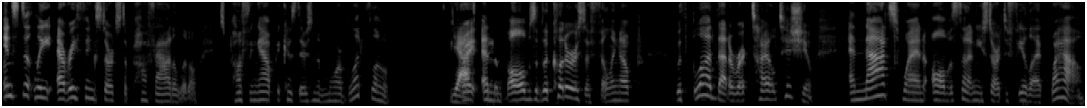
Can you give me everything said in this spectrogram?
instantly everything starts to puff out a little it's puffing out because there's no more blood flow Yes. right? And the bulbs of the clitoris are filling up with blood, that erectile tissue. And that's when all of a sudden you start to feel like, wow,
